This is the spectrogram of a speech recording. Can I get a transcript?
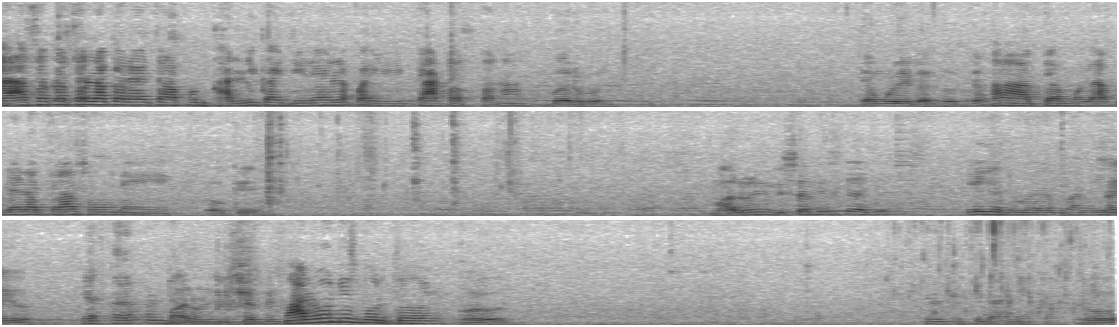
हे असं कशाला करायचं? आपण खाल्ली काय जिरायला पाहिजे? ताट असतं ना. बरोबर. त्यामुळे हे करतात का? हा त्यामुळे आपल्याला त्रास होऊ नये. ओके. मालवणी विसरलीस का आजी? हे पाणी. काय ग यात खरं पण मालवणी विसरलीस? मालवणीच बोलतोय. हे किती हो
